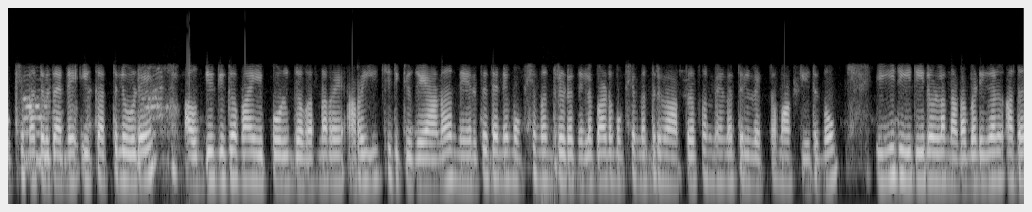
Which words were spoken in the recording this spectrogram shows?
മുഖ്യമന്ത്രി തന്നെ ഈ കത്തിലൂടെ ഔദ്യോഗികമായി ഇപ്പോൾ ഗവർണറെ അറിയിച്ചിരിക്കുകയാണ്. നേരത്തെ തന്നെ മുഖ്യമന്ത്രിയുടെ നിലപാട് മുഖ്യമന്ത്രി വാർത്താ സമ്മേളനത്തിൽ വ്യക്തമാക്കിയിരുന്നു. ഈ രീതിയിലുള്ള നടപടികൾ അത്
